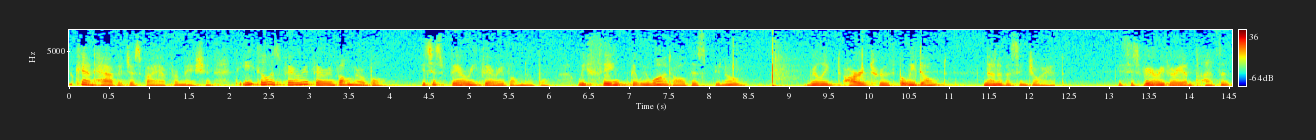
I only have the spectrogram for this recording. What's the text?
You can't have it just by affirmation. The ego is very, very vulnerable. It's just very, very vulnerable. We think that we want all this, you know, really hard truth, but we don't. None of us enjoy it. It's just very, very unpleasant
